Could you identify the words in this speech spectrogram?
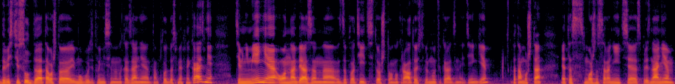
довести суд до того, что ему будет вынесено наказание там, вплоть до смертной казни, тем не менее он обязан э, заплатить то, что он украл, то есть вернуть украденные деньги, потому что это можно сравнить с признанием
